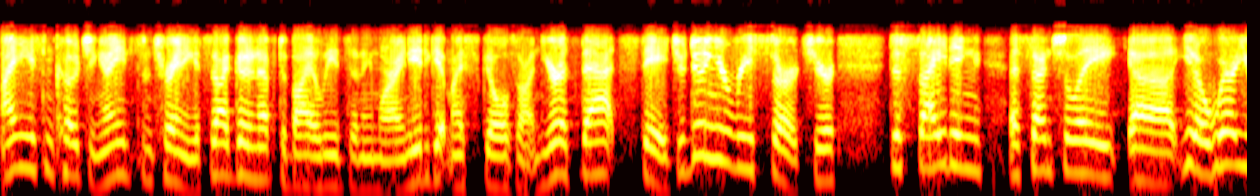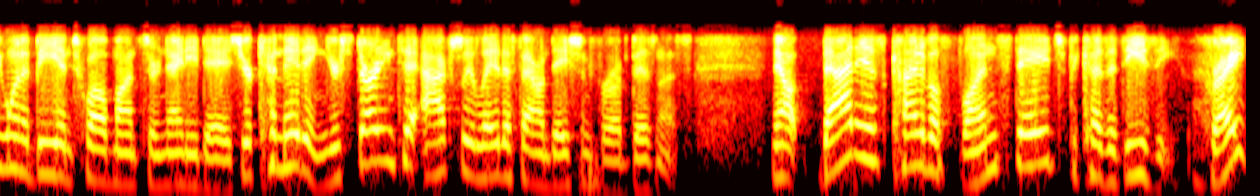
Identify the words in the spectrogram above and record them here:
I need some coaching. I need some training. It's not good enough to buy leads anymore. I need to get my skills on. You're at that stage. You're doing your research. You're deciding essentially, uh, you know, where you want to be in 12 months or 90 days. You're committing. You're starting to actually lay the foundation for a business. Now, that is kind of a fun stage because it's easy, right?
